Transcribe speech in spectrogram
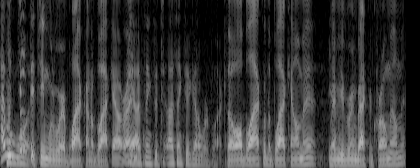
I who would think won. the team would wear black on a blackout, right? Yeah, I think that I think they got to wear black. so all black with a black helmet. Maybe you bring back a chrome helmet.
